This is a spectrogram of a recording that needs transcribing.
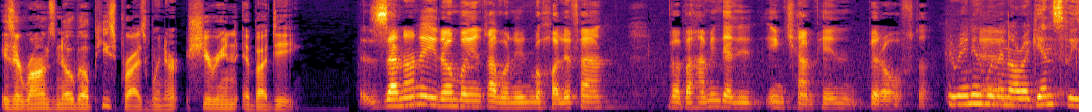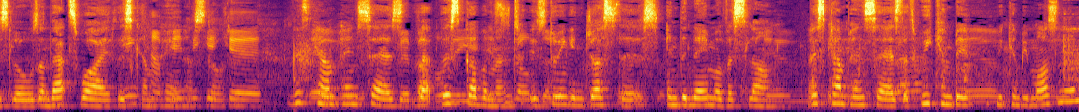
is Iran's Nobel Peace Prize winner Shirin Ebadi. زنان ایران با این قوانین مخالفن و به همین دلیل این کمپین به راه افتاد. Iranian women are against these laws and that's why this campaign has started. This campaign says that this government is doing injustice in the name of Islam. This campaign says that we can be we can be Muslim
